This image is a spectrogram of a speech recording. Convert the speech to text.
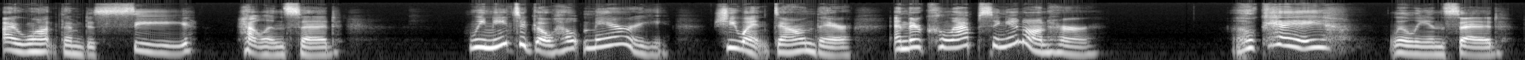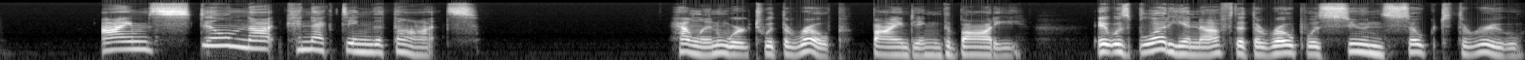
I want them to see, Helen said. We need to go help Mary. She went down there, and they're collapsing in on her. Okay, Lillian said. I'm still not connecting the thoughts. Helen worked with the rope, binding the body. It was bloody enough that the rope was soon soaked through.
